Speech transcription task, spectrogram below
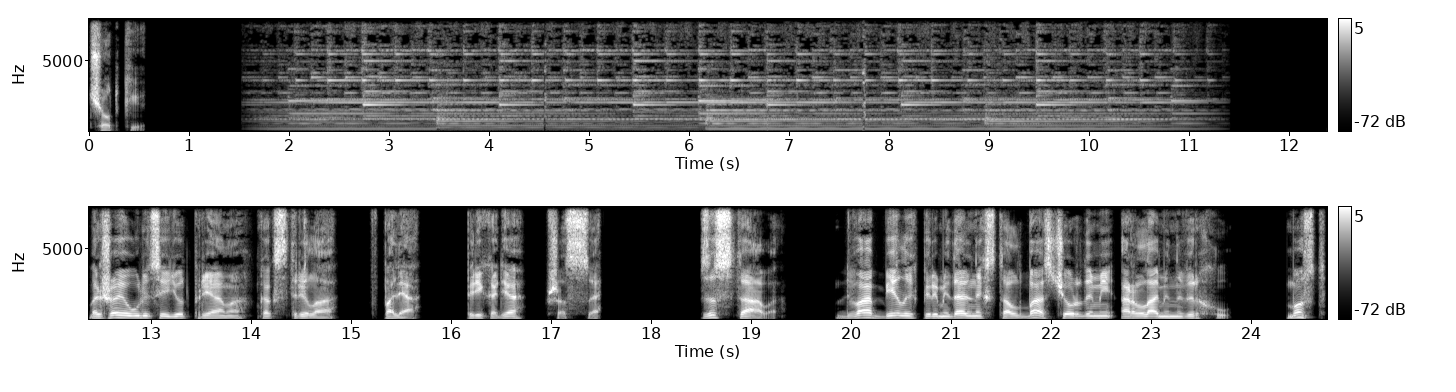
четкие. Большая улица идет прямо, как стрела, в поля, переходя шоссе. Застава. Два белых пирамидальных столба с черными орлами наверху. Мост,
